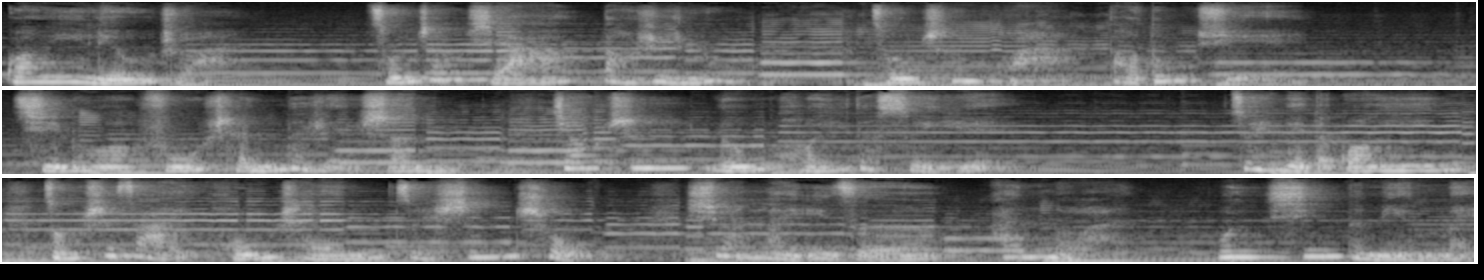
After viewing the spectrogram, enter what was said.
光阴流转，从朝霞到日落，从春花到冬雪。起落浮沉的人生，交织轮回的岁月，最美的光阴总是在红尘最深处，绚烂一则安暖温馨的明媚。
